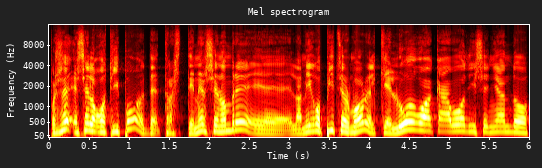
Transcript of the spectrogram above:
pues ese, logotipo, tras tener ese nombre, eh, el amigo Peter Moore, el que luego acabó diseñando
